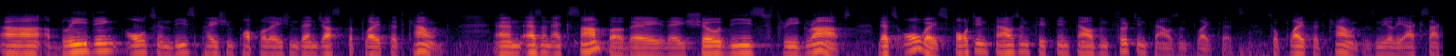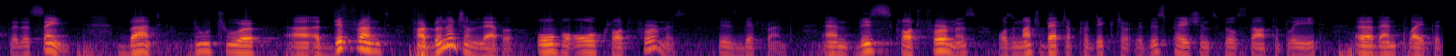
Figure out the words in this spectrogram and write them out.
uh, bleeding also in these patient population than just the platelet count. And as an example, they, they show these three graphs. That's always 14,000, 15,000, 13,000 platelets. So platelet count is nearly exactly the same. But due to a, uh, a different fibrinogen level, overall clot firmness is different. And this clot firmness was a much better predictor if these patients will start to bleed uh, than platelet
